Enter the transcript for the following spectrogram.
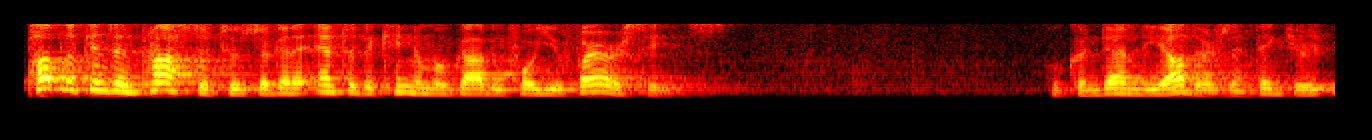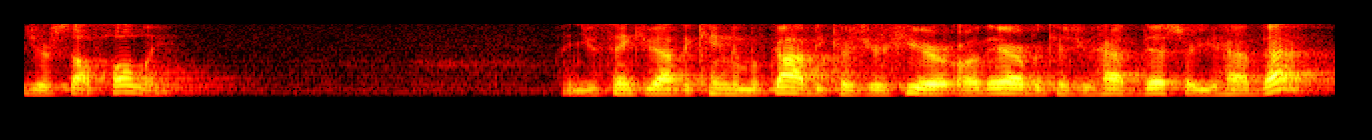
publicans and prostitutes are going to enter the kingdom of God before you Pharisees who condemn the others and think you're yourself holy. And you think you have the kingdom of God because you're here or there, because you have this or you have that.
